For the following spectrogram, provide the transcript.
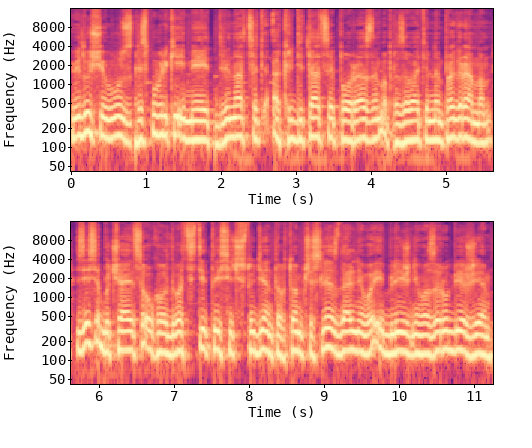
Ведущий вуз республики имеет 12 аккредитаций по разным образовательным программам. Здесь обучается около 20 тысяч студентов, в том числе с дальнего и ближнего зарубежья,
